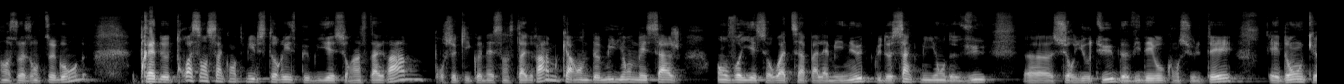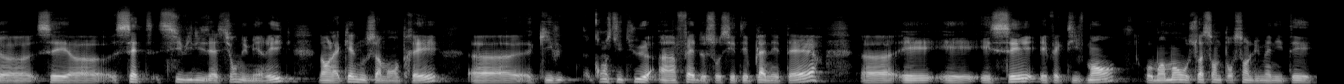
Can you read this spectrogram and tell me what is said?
en 60 secondes, près de 350 000 stories publiées sur Instagram, pour ceux qui connaissent Instagram, 42 millions de messages envoyés sur WhatsApp à la minute, plus de 5 millions de vues euh, sur YouTube, de vidéos consultées, et donc euh, c'est euh, cette civilisation numérique dans laquelle nous sommes entrés, euh, qui constitue un fait de société planétaire, euh, et, et, et c'est effectivement au moment où 60% de l'humanité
